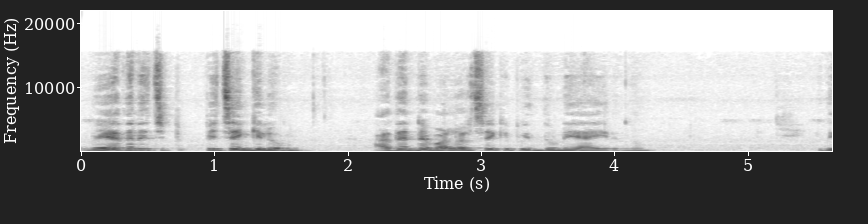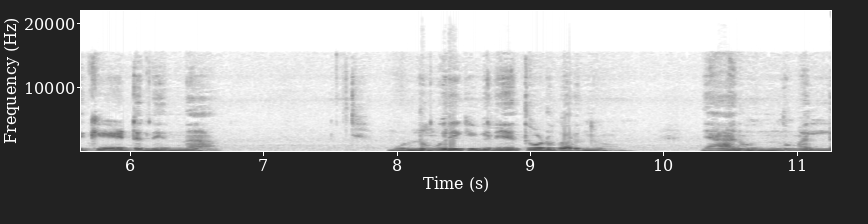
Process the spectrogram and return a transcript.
വേദനിപ്പിച്ചെങ്കിലും അതെന്റെ വളർച്ചയ്ക്ക് പിന്തുണയായിരുന്നു. ഇത് കേട്ട് നിന്ന മുള്ളുമുരിക്ക് വിനയത്തോട് പറഞ്ഞു ഞാൻ ഒന്നുമല്ല.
